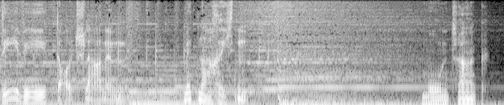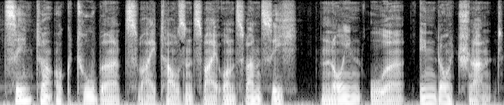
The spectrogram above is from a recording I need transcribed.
DW Deutsch lernen mit Nachrichten. Montag, 10. Oktober 2022, 9 Uhr in Deutschland.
